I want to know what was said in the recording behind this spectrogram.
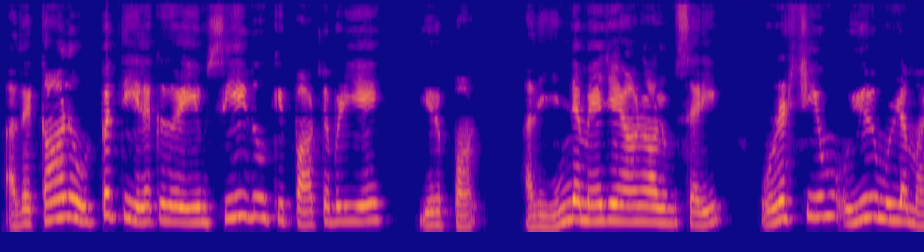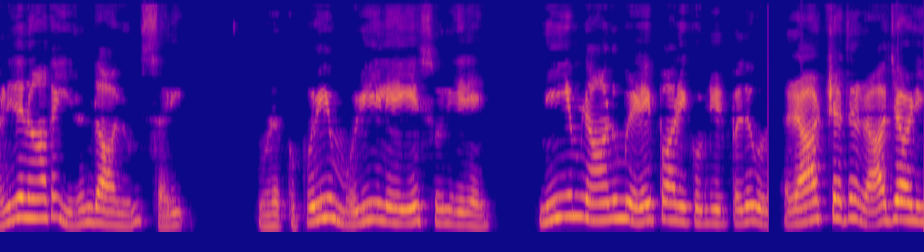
அதற்கான உற்பத்தி இலக்குகளையும் சீர்தூக்கி பார்த்தபடியே இருப்பான். அது இந்த மேஜையானாலும் சரி உணர்ச்சியும் உயிருமுள்ள மனிதனாக இருந்தாலும் சரி. உனக்கு புரியும் மொழியிலேயே சொல்கிறேன். நீயும் நானும் இழைப்பாறை கொண்டிருப்பது ராட்சத ராஜாளி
